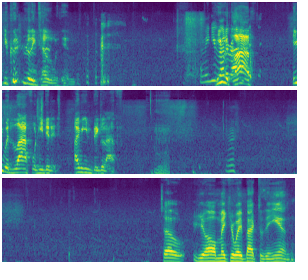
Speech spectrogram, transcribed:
You couldn't really tell with him. I mean, you He run would around. laugh. He would laugh when he did it. I mean, big laugh. Mm. So you all make your way back to the inn.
